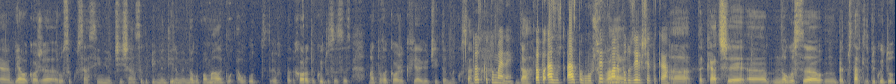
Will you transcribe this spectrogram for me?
е, бяла кожа, руса коса, сини очи, шанса да пигментираме много по-малък от хората, които са с матова кожа, кафяви очи и тъмна коса. Тоест като мене. Да. Това, аз, аз пък въобще това, това не подозирах, че е така. А, така че а, много са предпоставките, при които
